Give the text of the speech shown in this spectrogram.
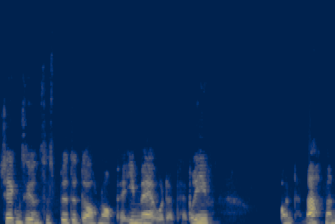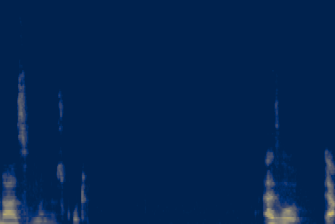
Schicken Sie uns das bitte doch noch per E-Mail oder per Brief. Und dann macht man das und dann ist gut. Also, ja.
